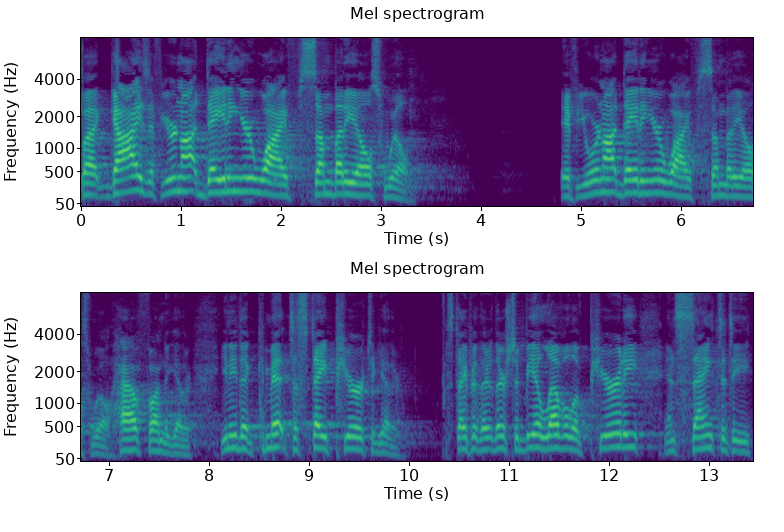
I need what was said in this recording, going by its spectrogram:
But guys, if you're not dating your wife, somebody else will. If you're not dating your wife, somebody else will. Have fun together. You need to commit to stay pure together. Stay pure. There, there should be a level of purity and sanctity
